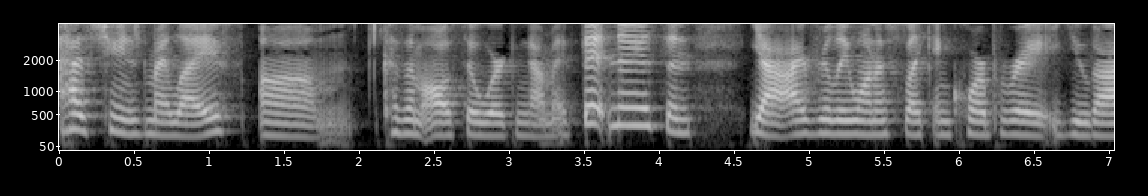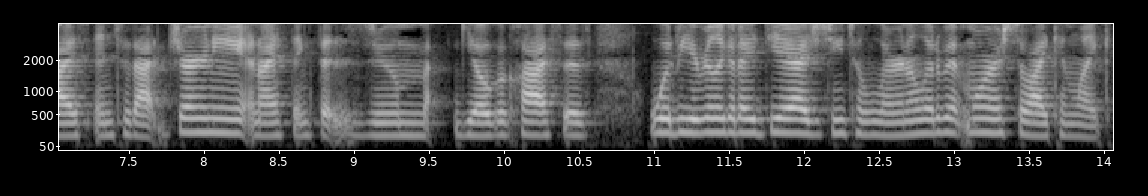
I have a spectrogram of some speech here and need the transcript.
has changed my life um because I'm also working on my fitness and yeah, I really want us to like incorporate you guys into that journey. And I think that Zoom yoga classes would be a really good idea. I just need to learn a little bit more so I can like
